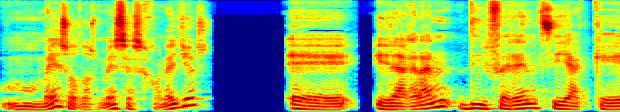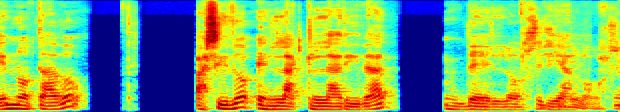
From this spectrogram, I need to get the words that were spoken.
un mes o dos meses con ellos eh, y la gran diferencia que he notado ha sido en la claridad de los diálogos.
